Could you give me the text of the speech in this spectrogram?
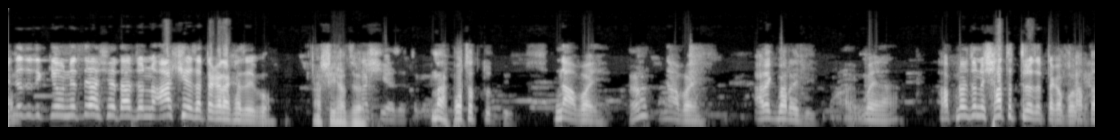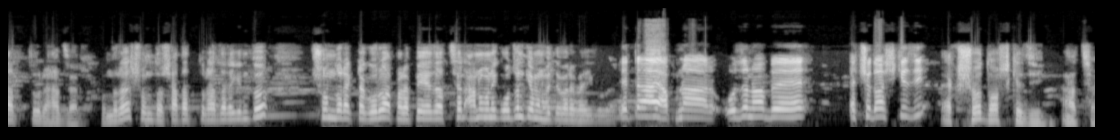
এটা যদি কেউ নিতে আসে তার জন্য আশি হাজার টাকা রাখা যাইব। আশি হাজার? না পঁচাত্তর দিই না ভাই। হ্যাঁ? না ভাই। আরেক বাড়াই দিই। ভাই না আপনার জন্য সাতাত্তর হাজার টাকা পড়বে। সাতাত্তর হাজার। বন্ধুরা সুন্দর সাতাত্তর হাজারে কিন্তু সুন্দর একটা গরু আপনারা পেয়ে যাচ্ছেন। আনুমানিক ওজন কেমন হতে পারে ভাই এগুলো? এটা আপনার ওজন হবে একশো দশ কেজি। একশো দশ কেজি। আচ্ছা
